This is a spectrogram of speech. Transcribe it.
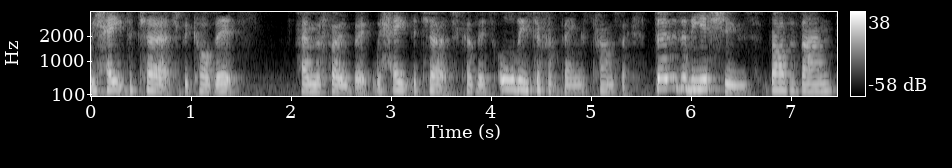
we hate the church because it's homophobic. We hate the church because it's all these different things, transfer. Those are the issues rather than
